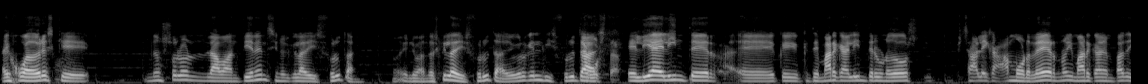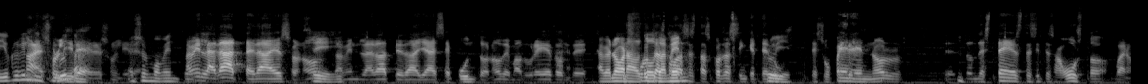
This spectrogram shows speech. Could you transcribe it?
hay jugadores que no solo la mantienen, sino que la disfrutan. ¿no? Y Lewandowski la disfruta. Yo creo que él disfruta. El día del Inter, eh, que, te marca el Inter 1-2, sale a morder, ¿no? Y marca el empate. Yo creo que él disfruta es un líder, esos momentos. También la edad te da eso, ¿no? También la edad te da ya ese punto, ¿no? De madurez donde haberlo ganado todo también. todas estas cosas sin que te, te superen, ¿no? Donde estés, te sientes a gusto. Bueno,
